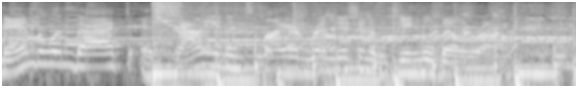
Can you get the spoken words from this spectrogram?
mandolin backed, Italian inspired rendition of Jingle Bell Rock.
